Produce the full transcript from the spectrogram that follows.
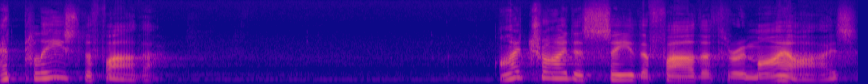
It pleased the Father. I try to see the Father through my eyes.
